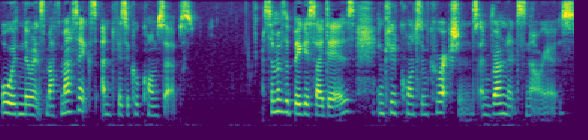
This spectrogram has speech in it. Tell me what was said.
all with nuanced mathematics and physical concepts. Some of the biggest ideas include quantum corrections and remnant scenarios.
